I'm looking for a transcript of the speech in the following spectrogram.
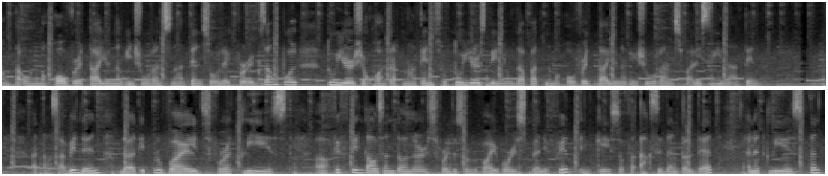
ang taon na cover tayo ng insurance natin. So like for example, 2 years yung contract natin. So 2 years din yung dapat na ma-cover tayo ng insurance policy natin. At ang sabi din that it provides for at least uh, $15,000 for the survivor's benefit in case of accidental death and at least 10,000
